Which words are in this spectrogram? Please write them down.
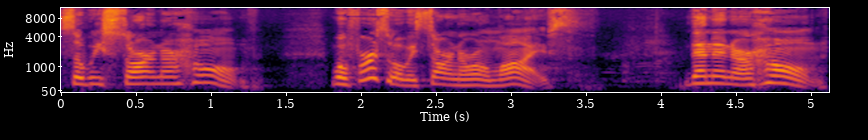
So we start in our home. Well, first of all, we start in our own lives, then in our home,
